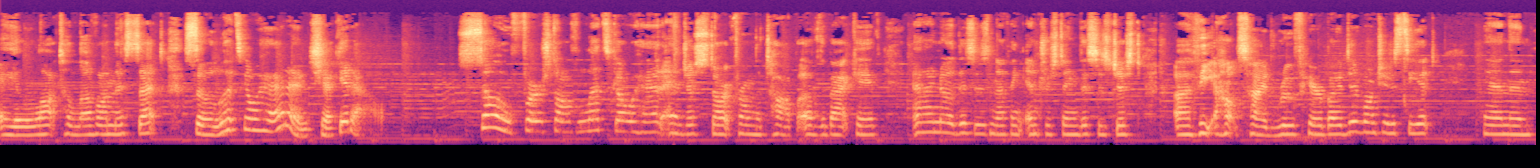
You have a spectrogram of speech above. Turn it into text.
a lot to love on this set. So let's go ahead and check it out. So first off, let's go ahead and just start from the top of the Batcave. And I know this is nothing interesting, this is just uh, the outside roof here, but I did want you to see it. And then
